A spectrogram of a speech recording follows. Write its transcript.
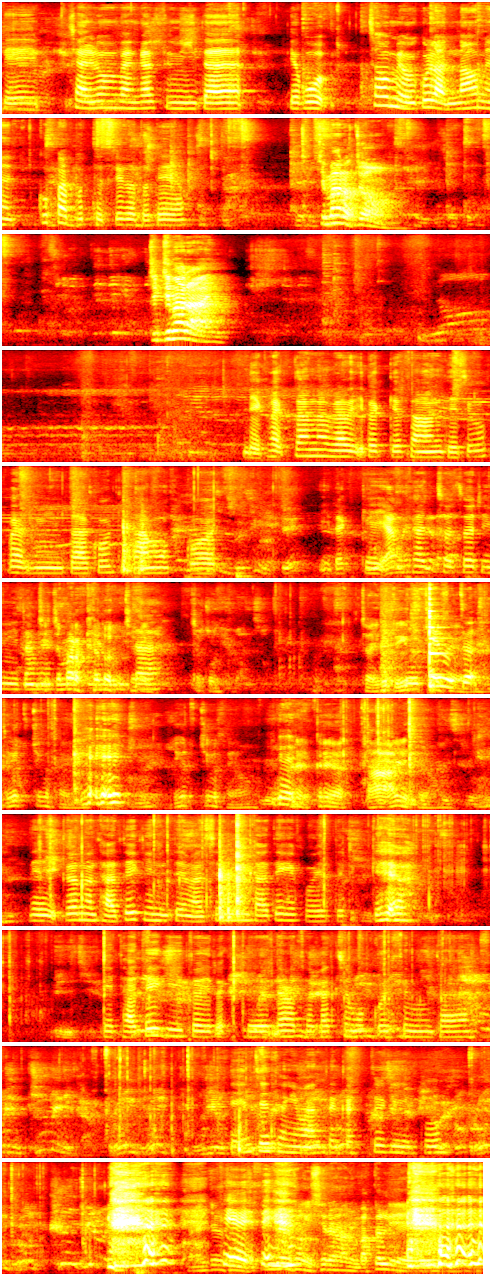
네, 샬롬 반갑습니다. 여보, 처음에 얼굴 안 나오면 국밥부터 찍어도 돼요. 찍지 마라 좀 찍지 마라 네, 각장어가 이렇게 선 돼지국밥입니다. 고기 다 먹고 이렇게 양파 초절임이랑 찍지 마라. 찍어 찍고 자 이것도 네, 이것도 새우젓. 찍으세요 이것도 찍으세요 응, 이것도 찍으세요 네. 그래 그래 다 알리세요 네, 이거는 다대기인데 맛있는 다대기 보여드릴게요. 네, 다대기도 이렇게 넣어서 같이 먹고 있습니다. 네, 인재성이 만든 깍두기이고 새우, 새우. 인정성이 싫어하는 막걸리에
